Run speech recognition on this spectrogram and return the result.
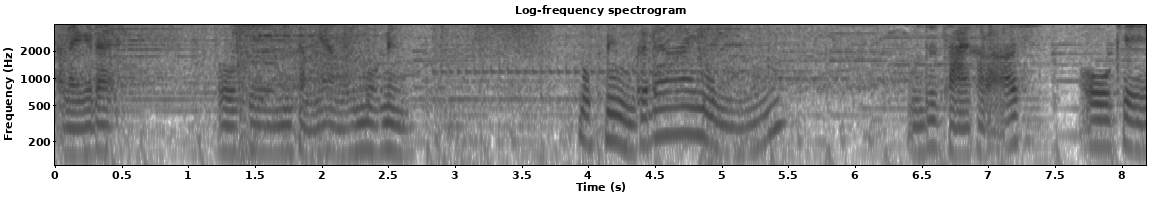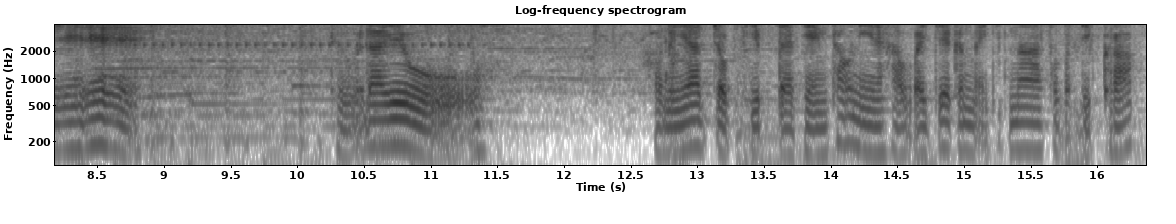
อะไรก็ได้ โอเค มีสองอย่างเลยหมวกหนึ่งหมวกหนึ่งก็ได้หนูหมุนสุดท้ายคลาสโอเคถือว่าได้อยู่ ขออนุญาตจบคลิปแต่เพียงเท่านี้นะครับ ไว้เจอกันใหม่คลิปหน้า สวัสดีครับ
